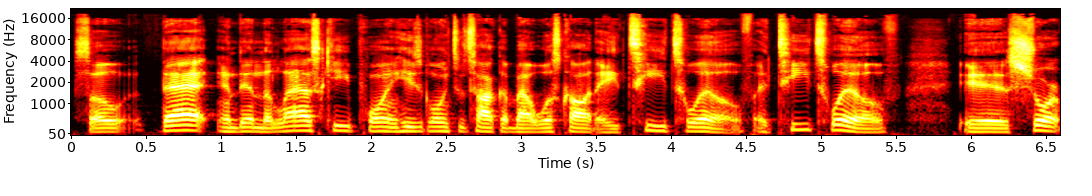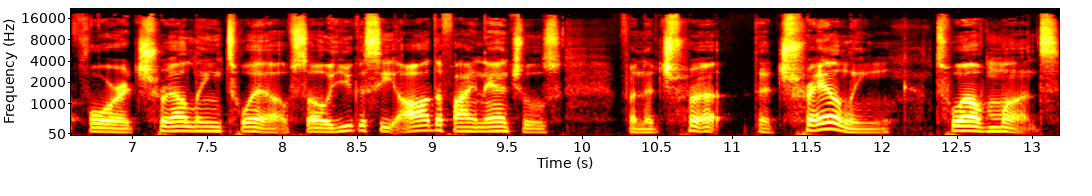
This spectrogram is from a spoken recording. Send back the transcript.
So that and then the last key point he's going to talk about what's called a T12. A T12 is short for trailing 12. So you can see all the financials from the tra- the trailing 12 months.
